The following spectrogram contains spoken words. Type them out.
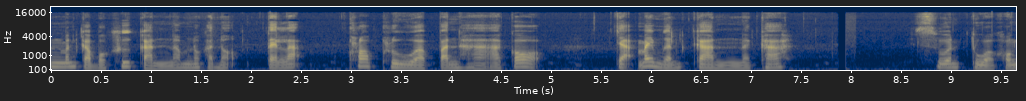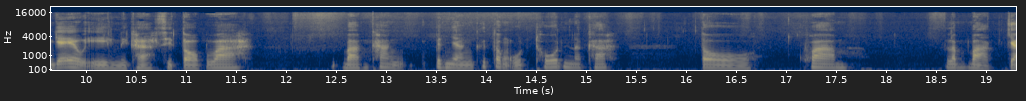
นมันก็บ่คือกันนำเนาะค่ะเนาะแต่ละครอบครัวปัญหาก็จะไม่เหมือนกันนะคะ ส่วนตัวของย่าแอลเองนี่ค่ะ สิตอบว่า บางครั้ง เป็นอย่างคือต้องอดทนนะคะ ต่อความลำบากใจ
